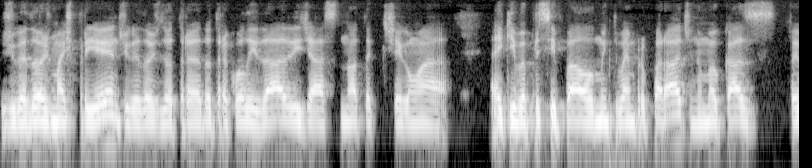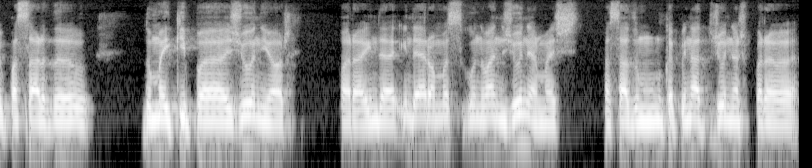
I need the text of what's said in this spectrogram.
jogadores mais experientes, jogadores de outra, de outra qualidade e já se nota que chegam à, à equipa principal muito bem preparados. No meu caso, foi o passar de, de uma equipa júnior para ainda, ainda era o meu segundo ano júnior, mas passado um campeonato de júniores para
